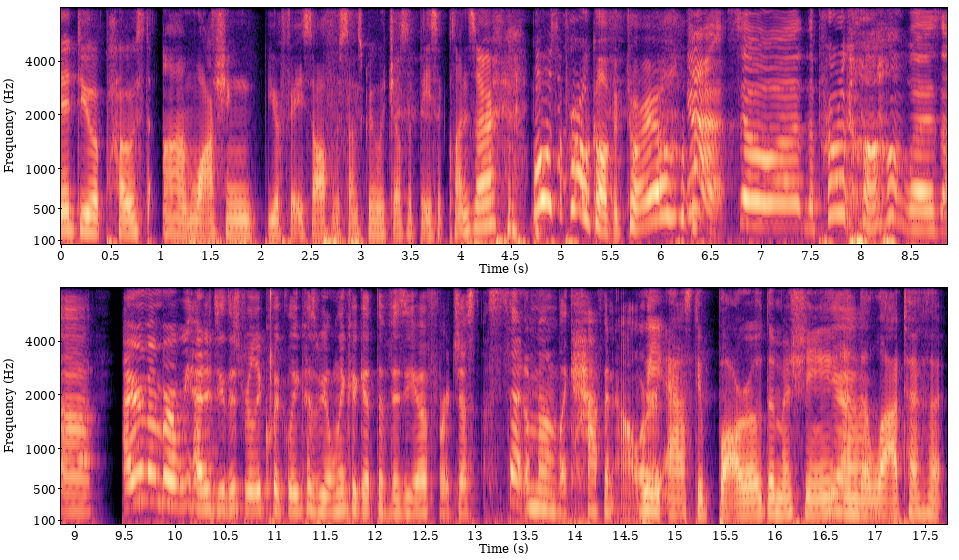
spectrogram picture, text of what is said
did do a post on washing your face off with sunscreen with just a basic cleanser. what was the protocol, Victoria? yeah so uh, the protocol was uh, i remember we had to do this really quickly because we only could get the VISIA for just a set amount like half an hour We asked to borrow the machine, and the Yeah. lab tech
